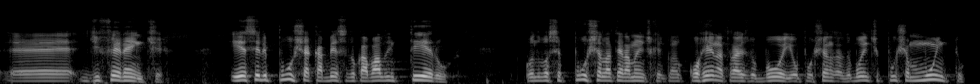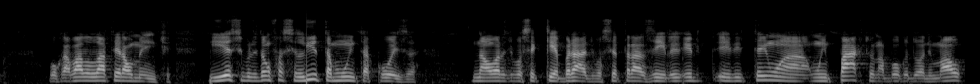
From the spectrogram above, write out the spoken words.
é, diferente. Esse ele puxa a cabeça do cavalo inteiro. Quando você puxa lateralmente, correndo atrás do boi ou puxando atrás do boi, a gente puxa muito o cavalo lateralmente. E esse bridão facilita muita coisa na hora de você quebrar, de você trazer, ele, ele, ele tem uma, um impacto na boca do animal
